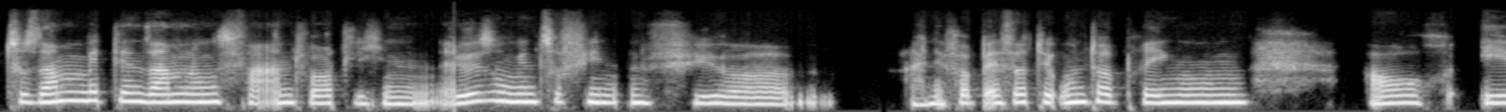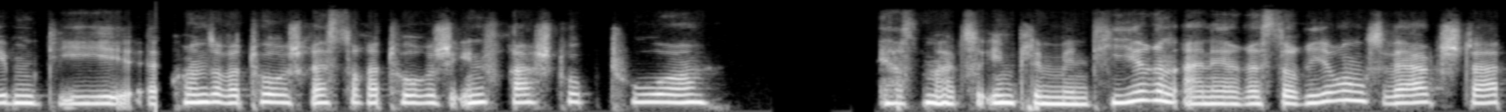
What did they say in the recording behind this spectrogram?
zusammen mit den Sammlungsverantwortlichen Lösungen zu finden für eine verbesserte Unterbringung, auch eben die konservatorisch-restauratorische Infrastruktur erstmal zu implementieren, eine Restaurierungswerkstatt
